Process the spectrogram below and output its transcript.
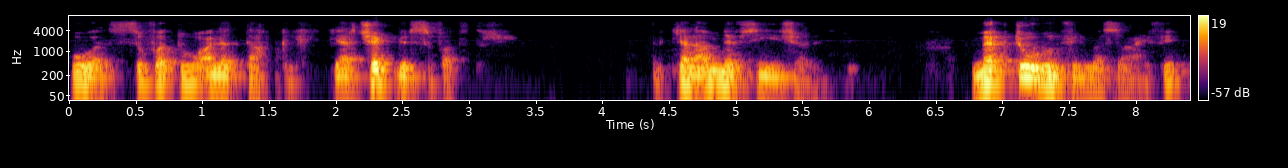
huve sıfatu ale tahkik. Gerçek bir sıfatıdır. Kelam nefsi işaret ediyor. Mektubun fil mesahifi.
